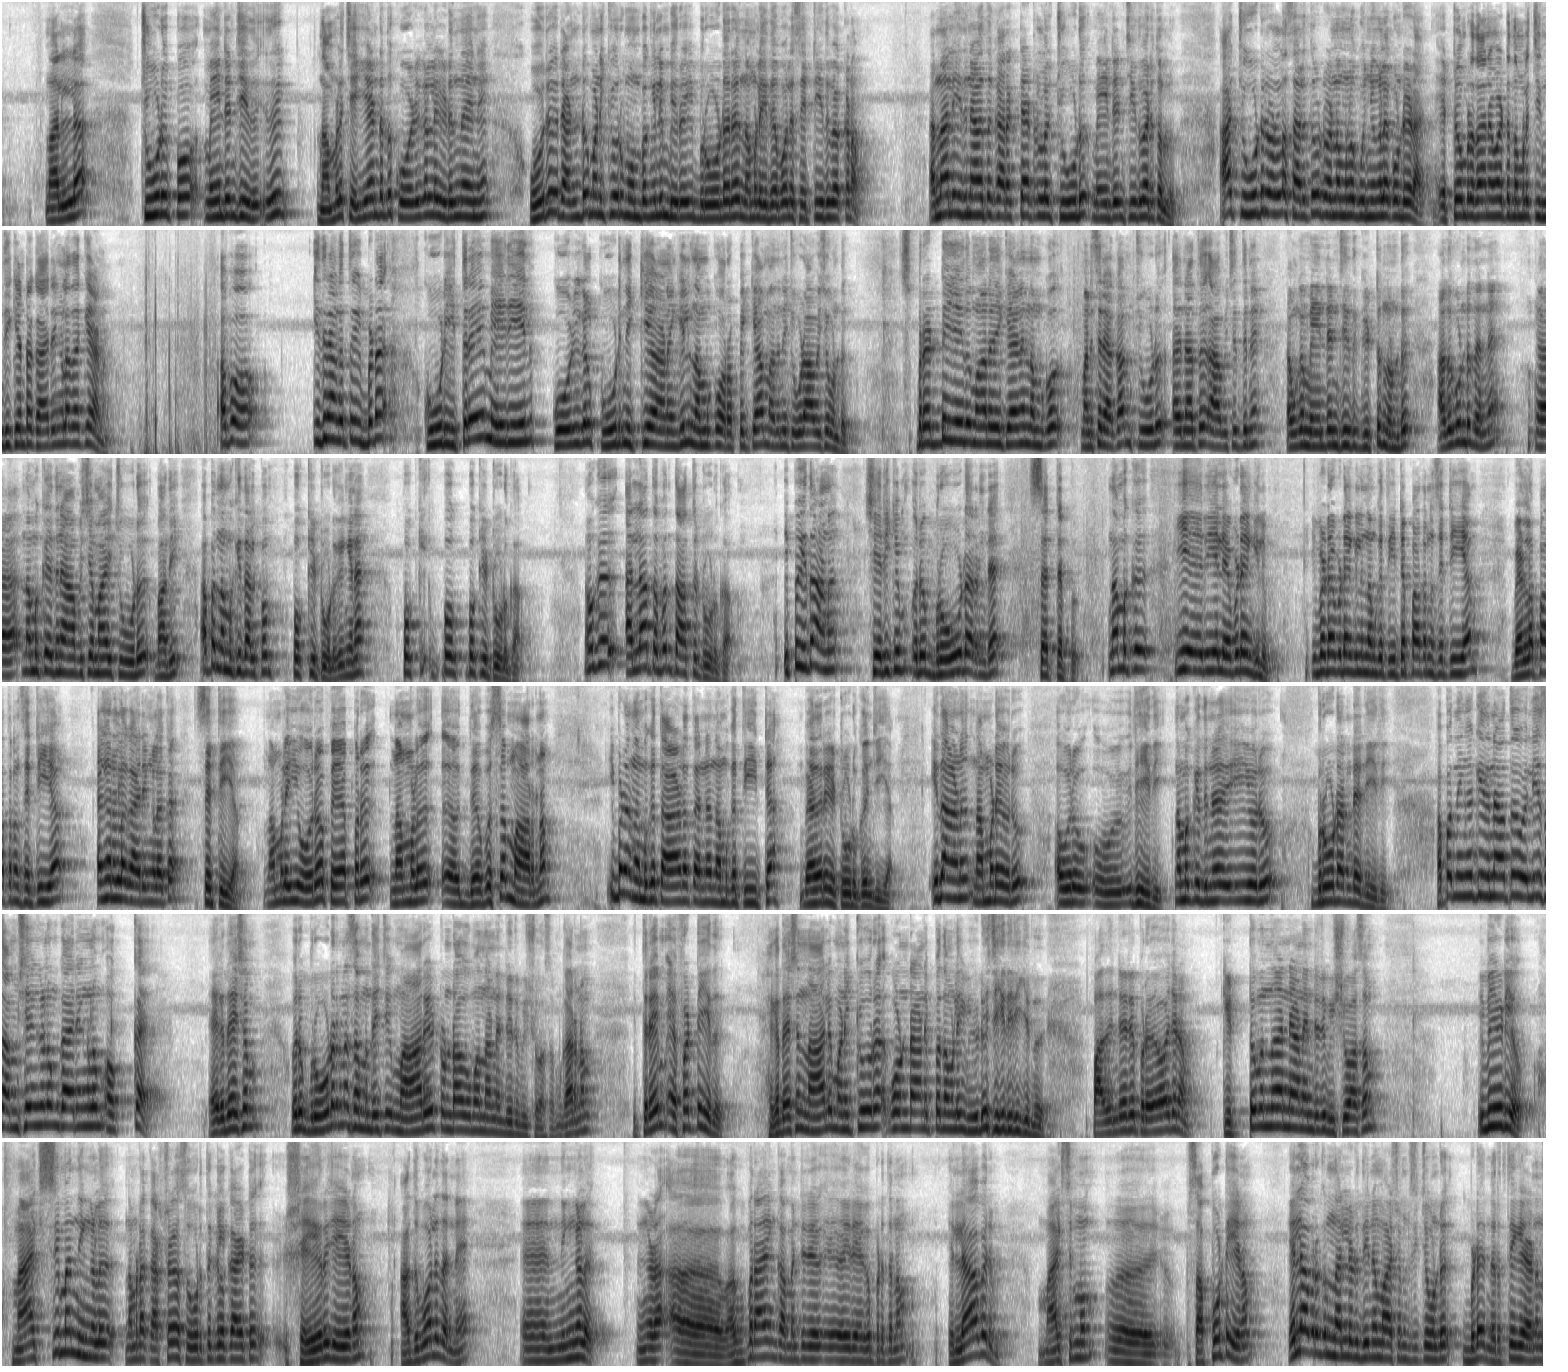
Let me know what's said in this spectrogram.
നല്ല ചൂട് ചൂടിപ്പോൾ മെയിന്റെയിൻ ചെയ്ത് ഇത് നമ്മൾ ചെയ്യേണ്ടത് കോഴികളിൽ ഇടുന്നതിന് ഒരു രണ്ട് മണിക്കൂർ മുമ്പെങ്കിലും ഈ ബ്രോഡർ നമ്മൾ ഇതേപോലെ സെറ്റ് ചെയ്ത് വെക്കണം. എന്നാലേ ഇതിനകത്ത് കറക്റ്റായിട്ടുള്ള ചൂട് മെയിന്റെയിൻ ചെയ്ത് വരത്തുള്ളൂ. ആ ചൂടിലുള്ള സ്ഥലത്തോട്ട് വേണം നമ്മൾ കുഞ്ഞുങ്ങളെ കൊണ്ടുവിടാൻ. ഏറ്റവും പ്രധാനമായിട്ട് നമ്മൾ ചിന്തിക്കേണ്ട കാര്യങ്ങൾ അതൊക്കെയാണ്. അപ്പോൾ ഇതിനകത്ത് ഇവിടെ കൂടി ഇത്രയും ഏരിയയിൽ കോഴികൾ കൂടി നിൽക്കുകയാണെങ്കിൽ നമുക്ക് ഉറപ്പിക്കാം. അതിന് ചൂട് ആവശ്യമുണ്ട് സ്പ്രെഡ് ചെയ്ത് മാറി നിൽക്കുകയാണെങ്കിൽ നമുക്ക് മനസ്സിലാക്കാം. ചൂട് അതിനകത്ത് ആവശ്യത്തിന് നമുക്ക് മെയിന്റെയിൻ ചെയ്ത് കിട്ടുന്നുണ്ട്. അതുകൊണ്ട് തന്നെ നമുക്ക് ഇതിനാവശ്യമായ ചൂട് മതി. അപ്പം നമുക്കിത് അല്പം പൊക്കിയിട്ട് കൊടുക്കാം. ഇങ്ങനെ പൊക്കി പൊക്കിയിട്ട് കൊടുക്കാം. നമുക്ക് അല്ലാത്തപ്പം താത്തിട്ട് കൊടുക്കാം. ഇപ്പോൾ ഇതാണ് ശരിക്കും ഒരു ബ്രോഡറിന്റെ സെറ്റപ്പ് നമുക്ക് ഈ ഏരിയയിൽ എവിടെയെങ്കിലും ഇവിടെ എവിടെയെങ്കിലും നമുക്ക് തീറ്റപ്പാത്രം സെറ്റ് ചെയ്യാം വെള്ളപ്പാത്രം സെറ്റ് ചെയ്യാം അങ്ങനെയുള്ള കാര്യങ്ങളൊക്കെ സെറ്റ് ചെയ്യാം. നമ്മൾ ഈ ഓരോ പേപ്പർ നമ്മൾ ദിവസം മാറണം. ഇവിടെ നമുക്ക് താഴെ തന്നെ നമുക്ക് തീറ്റ വെതറി ഇട്ട് കൊടുക്കുകയും ചെയ്യാം. ഇതാണ് നമ്മുടെ ഒരു ഒരു രീതി. നമുക്കിതിന് ഈ ഒരു ബ്രൂഡറിന്റെ രീതി. അപ്പോൾ നിങ്ങൾക്ക് ഇതിനകത്ത് വലിയ സംശയങ്ങളും കാര്യങ്ങളും ഒക്കെ ഏകദേശം ഒരു ബ്രൂഡറിനെ സംബന്ധിച്ച് മാറിയിട്ടുണ്ടാകുമെന്നാണ് എന്റെ ഒരു വിശ്വാസം. കാരണം ഇത്രയും എഫർട്ട് ചെയ്ത് ഏകദേശം നാല് മണിക്കൂർ കൊണ്ടാണ് ഇപ്പോൾ നമ്മൾ ഈ വീഡിയോ ചെയ്തിരിക്കുന്നത്. അപ്പോൾ അതിന്റെ ഒരു പ്രയോജനം കിട്ടുമെന്ന് തന്നെയാണ് എന്റെ ഒരു വിശ്വാസം. ഈ വീഡിയോ മാക്സിമം നിങ്ങൾ നമ്മുടെ കർഷക സുഹൃത്തുക്കൾക്കായിട്ട് ഷെയർ ചെയ്യണം. അതുപോലെ തന്നെ നിങ്ങൾ നിങ്ങളുടെ അഭിപ്രായം കമന്റ് രേഖപ്പെടുത്തണം. എല്ലാവരും മാക്സിമം സപ്പോർട്ട് ചെയ്യണം. എല്ലാവർക്കും നല്ലൊരു ദിനം ആശംസിച്ചുകൊണ്ട് ഇവിടെ നിർത്തുകയാണ്.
